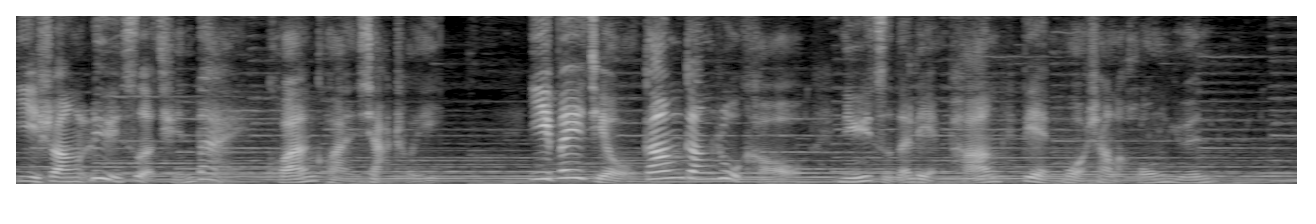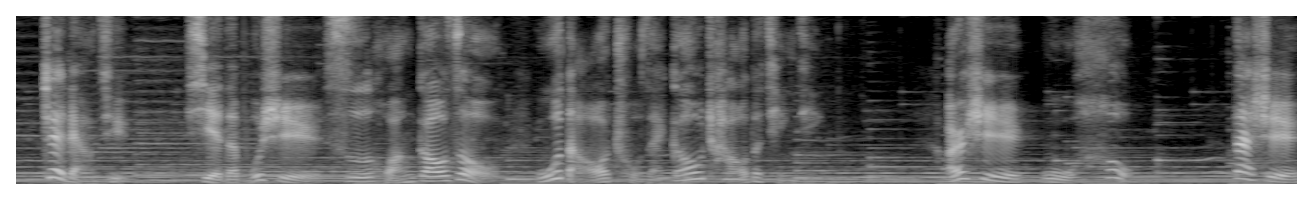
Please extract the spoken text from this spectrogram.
一双绿色裙带款款下垂，一杯酒刚刚入口，女子的脸庞便抹上了红云。这两句写的不是丝黄高奏、舞蹈处在高潮的情景，而是舞后。但是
